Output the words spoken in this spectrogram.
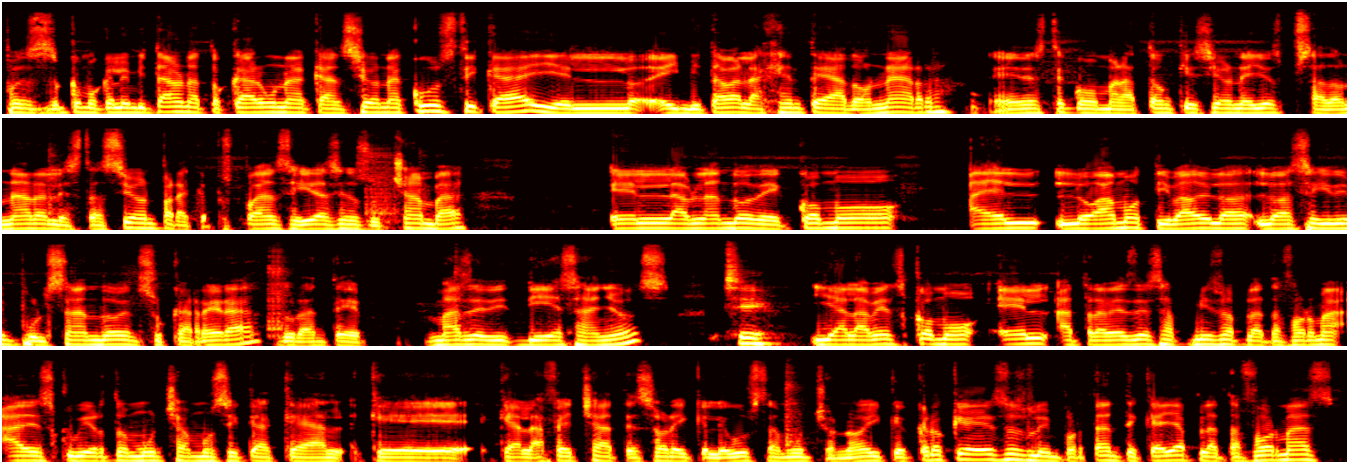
pues como que lo invitaron a tocar una canción acústica y él invitaba a la gente a donar, en este como maratón que hicieron ellos, pues a donar a la estación para que pues puedan seguir haciendo su chamba. Él hablando de cómo a él lo ha motivado y lo ha seguido impulsando en su carrera durante más de 10 años. Sí. Y a la vez como él a través de esa misma plataforma ha descubierto mucha música que, que, que, a la fecha atesora y que le gusta mucho, ¿no? Y que creo que eso es lo importante, que haya plataformas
